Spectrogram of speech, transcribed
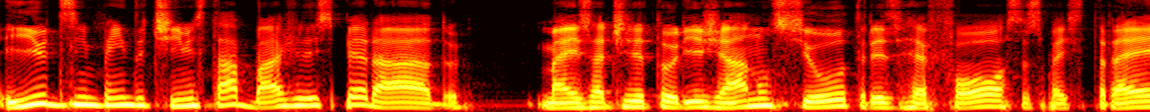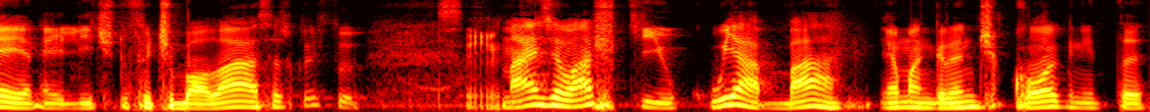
e o desempenho do time está abaixo do esperado. Mas a diretoria já anunciou três reforços pra estreia, na elite do futebol lá, essas coisas tudo. Sim. Mas eu acho que o Cuiabá é uma grande incógnita,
